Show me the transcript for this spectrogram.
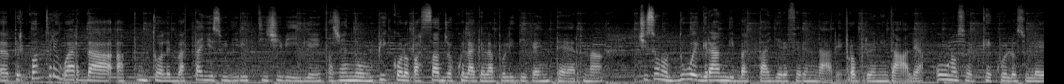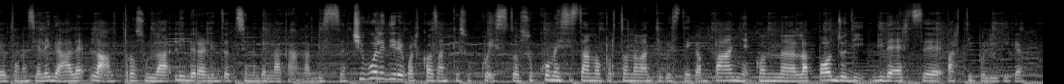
Eh, per quanto riguarda appunto le battaglie sui diritti civili, facendo un piccolo passaggio a quella che è la politica interna, ci sono due grandi battaglie referendarie proprio in Italia, uno che è quello sull'eutanasia legale, l'altro sulla liberalizzazione della cannabis. Ci vuole dire qualcosa anche su questo, su come si stanno portando avanti queste campagne con l'appoggio di diverse parti politiche?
